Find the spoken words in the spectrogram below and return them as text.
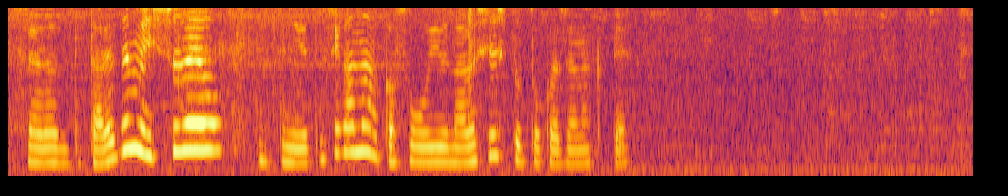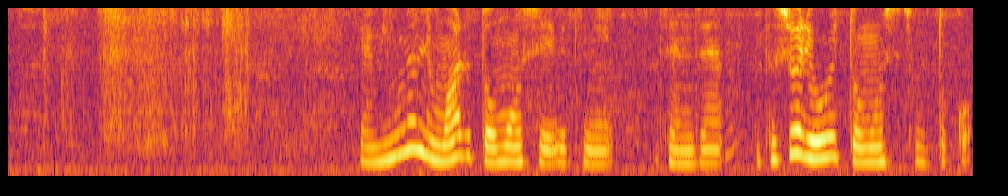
それだって誰でも一緒だよ。別に私がなんかそういうナルシストとかじゃなくて。いやみんなにもあると思うし別に全然。私より多いと思うしそういうとこ。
